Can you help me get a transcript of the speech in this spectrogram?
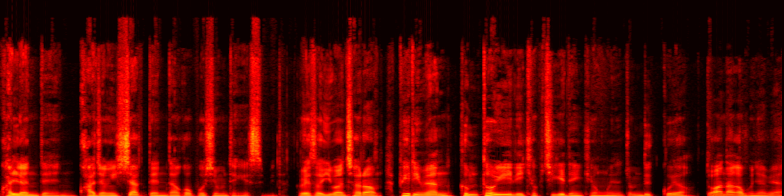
관련된 과정이 시작된다고 보시면 되겠습니다. 그래서 이번처럼 하필이면 금토일이 겹치게 된 경우에 는 좀 늦고요. 또 하나가 뭐냐면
